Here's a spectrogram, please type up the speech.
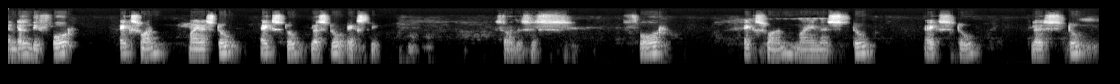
And the 4 x1 minus 2 x2 plus 2 x3 so this is 4 x1 minus 2 x2 plus 2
